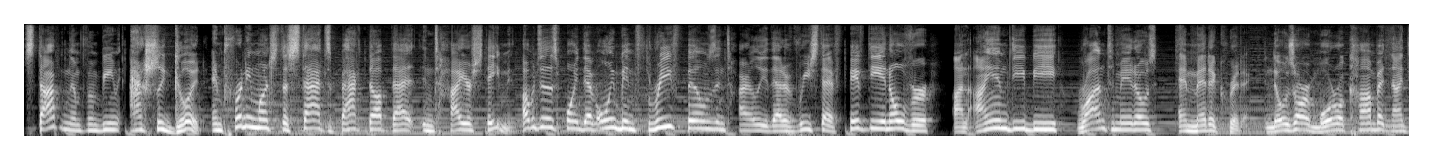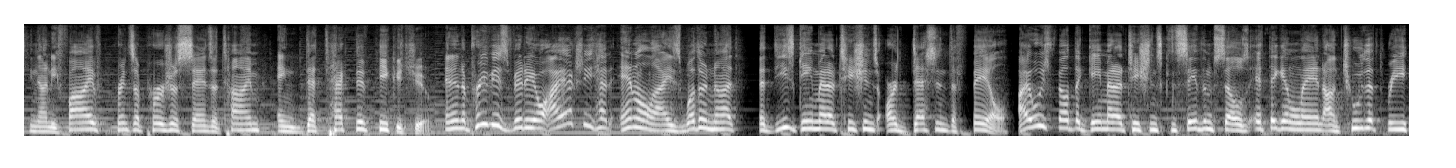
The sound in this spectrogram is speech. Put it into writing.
stopping them from being actually good. And pretty much the stats backed up that entire statement. Up until this point, there have only been three films entirely that have reached that 50 and over on IMDb, Rotten Tomatoes, and Metacritic. And those are Mortal Kombat 1995, Prince of Persia Sands of Time, and Detective Pikachu. And in a previous video, I actually had analyzed whether or not that these game adaptations are destined to fail. I always felt that game adaptations can save themselves if they can land on two of the three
